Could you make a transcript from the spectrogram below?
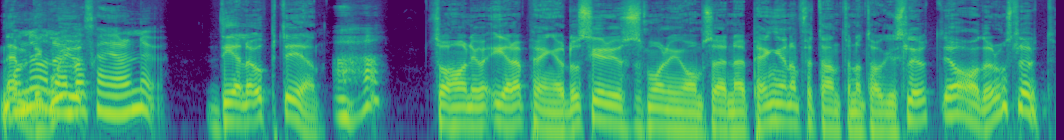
Nej, och men nu undrar jag, vad ska han göra nu? Dela upp det igen. Aha. Så har ni era pengar. Då ser det ju så småningom så här, när pengarna för tanten har tagit slut, ja då är de slut.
